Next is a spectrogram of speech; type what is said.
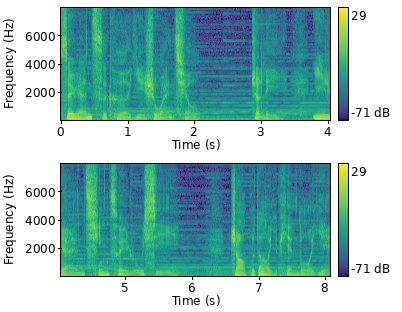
虽然此刻已是晚秋，这里依然青翠如洗，找不到一片落叶。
